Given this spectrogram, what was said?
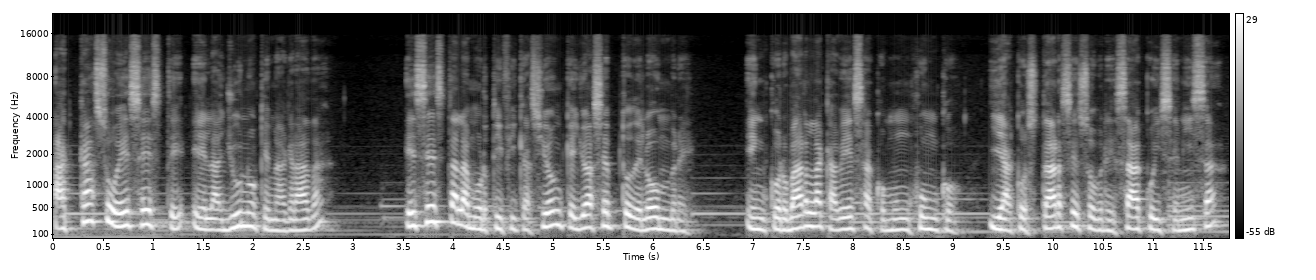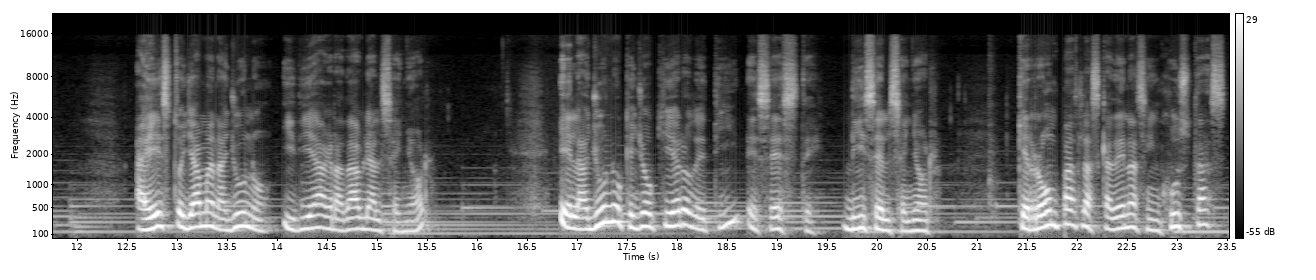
¿acaso es este el ayuno que me agrada? ¿Es esta la mortificación que yo acepto del hombre, encorvar la cabeza como un junco y acostarse sobre saco y ceniza? ¿A esto llaman ayuno y día agradable al Señor? El ayuno que yo quiero de ti es este, dice el Señor, que rompas las cadenas injustas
